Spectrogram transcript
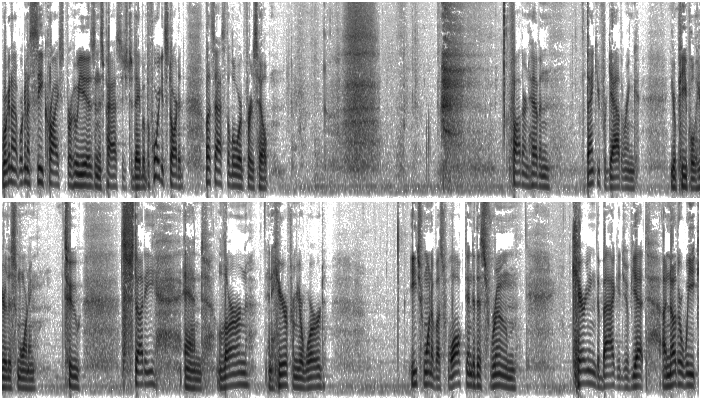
we're going we're going to see Christ for who he is in this passage today. But before we get started, let's ask the Lord for his help. Father in heaven, thank you for gathering your people here this morning to study and learn and hear from your word. Each one of us walked into this room carrying the baggage of yet another week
